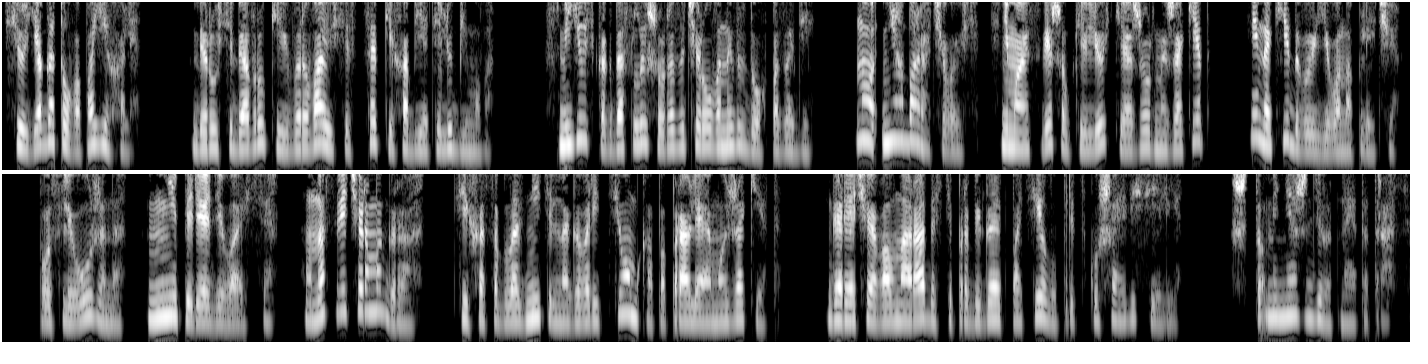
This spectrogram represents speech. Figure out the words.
все, я готова, поехали. Беру себя в руки и вырываюсь из цепких объятий любимого. Смеюсь, когда слышу разочарованный вздох позади. Но не оборачиваюсь, снимаю с вешалки легкий ажурный жакет и накидываю его на плечи. После ужина не переодевайся. У нас вечером игра. Тихо соблазнительно говорит Тёмка, поправляя мой жакет. Горячая волна радости пробегает по телу, предвкушая веселье. Что меня ждет на этот раз?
